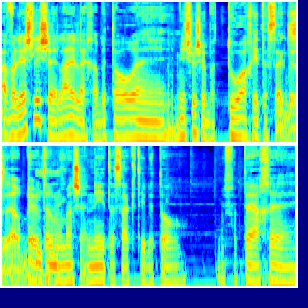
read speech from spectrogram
אבל יש לי שאלה אליך בתור אה, מישהו שבטוח התעסק בזה הרבה יותר ממה שאני התעסקתי בתור מפתח אה,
